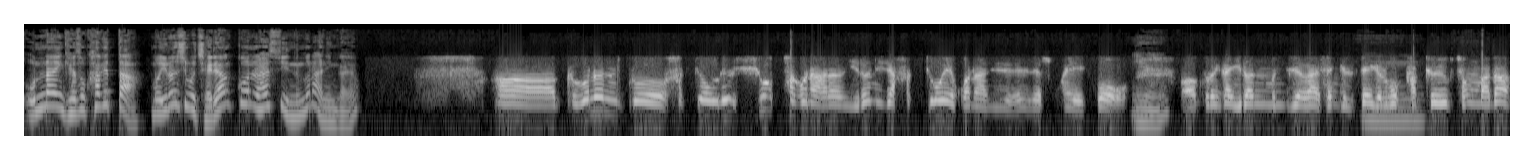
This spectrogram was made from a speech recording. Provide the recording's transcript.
온라인 계속 하겠다 뭐 이런 식으로 재량권을 할 수 있는 건 아닌가요? 아, 그거는 그 학교를 휴업하거나 하는 이런 이제 학교의 권한에 속해 있고, 예. 어, 그러니까 이런 문제가 생길 때 음. 결국 각 교육청마다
